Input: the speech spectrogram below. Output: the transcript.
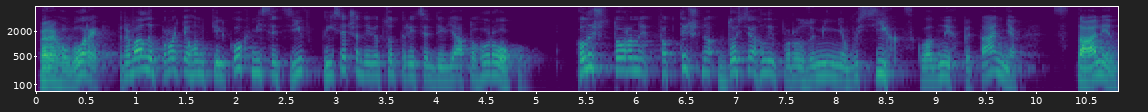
Переговори тривали протягом кількох місяців 1939 року. Коли ж сторони фактично досягли порозуміння в усіх складних питаннях, Сталін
